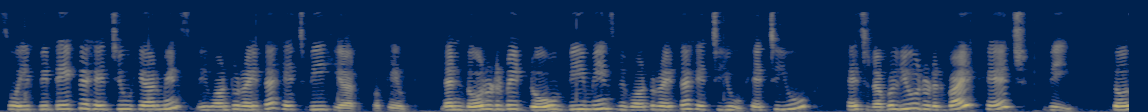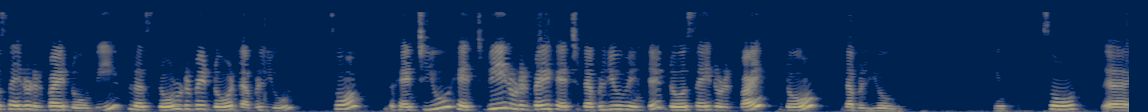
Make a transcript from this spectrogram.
So if we take the hu here means we want to write the hv here, okay. Then dou divided by dou v means we want to write the hu. hu, hw divided by hv. Dou psi divided by dou v plus dou divided by dou w. So hu, hv divided by hw into dou psi divided by dou w. Okay. So uh,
